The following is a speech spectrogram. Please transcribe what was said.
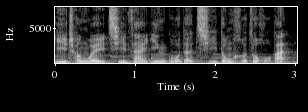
已成为其在英国的启动合作伙伴。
